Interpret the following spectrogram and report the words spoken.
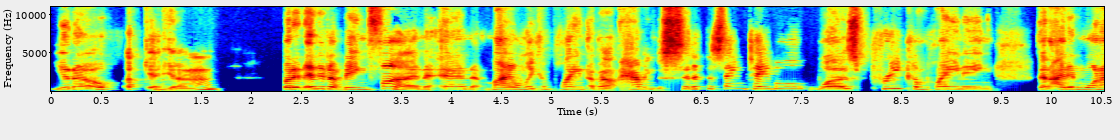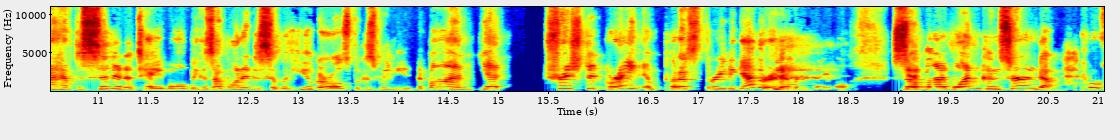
you know, I get mm-hmm. you but it ended up being fun. And my only complaint about having to sit at the same table was pre complaining that I didn't want to have to sit at a table because I wanted to sit with you girls because we needed to bond. Yet Trish did great and put us three together at every table. So yeah. my one concern got poof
